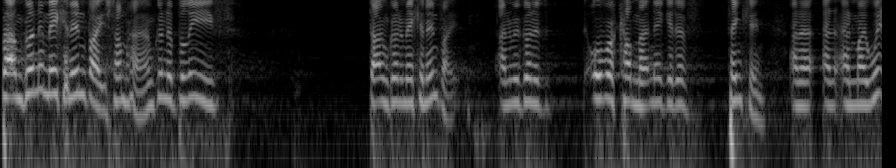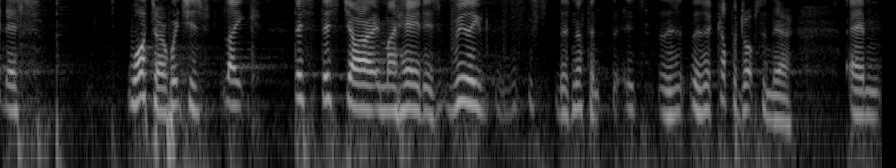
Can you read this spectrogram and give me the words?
But I'm going to make an invite somehow. I'm going to believe that I'm going to make an invite. And we're going to overcome that negative thinking. And, uh, and, and my witness, water, which is like this, this jar in my head is really, there's nothing, there's, there's a couple of drops in there. Um,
